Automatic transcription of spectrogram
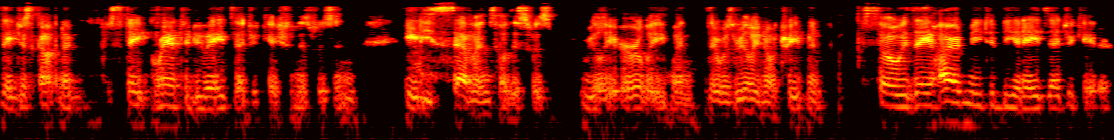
They just got a state grant to do AIDS education. This was in 87, so this was really early when there was really no treatment. So they hired me to be an AIDS educator.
